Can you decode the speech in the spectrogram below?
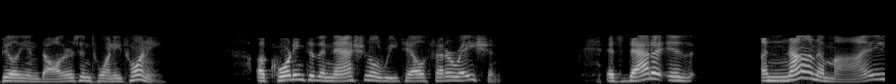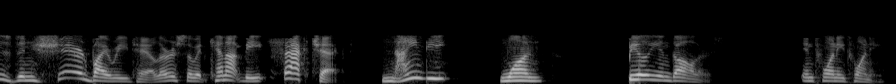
billion in 2020, according to the National Retail Federation. Its data is anonymized and shared by retailers, so it cannot be fact-checked. $91 billion in 2020.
